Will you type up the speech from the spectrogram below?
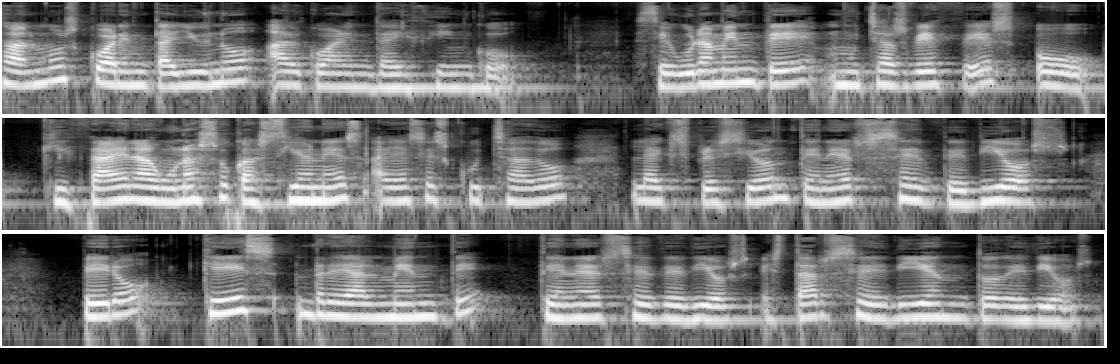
Salmos 41 al 45. Seguramente muchas veces o quizá en algunas ocasiones hayas escuchado la expresión tener sed de Dios, pero ¿qué es realmente tener sed de Dios, estar sediento de Dios?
